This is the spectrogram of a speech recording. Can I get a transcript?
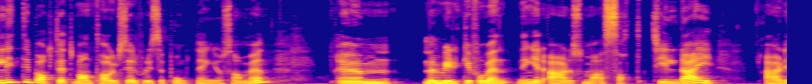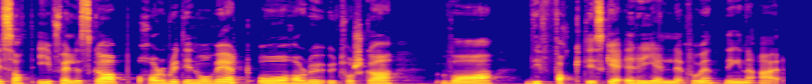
Litt tilbake til dette med antakelser, for disse punktene henger jo sammen. Um, men hvilke forventninger er det som er satt til deg? Er de satt i fellesskap? Har du blitt involvert? Og har du utforska hva de faktiske, reelle forventningene er?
